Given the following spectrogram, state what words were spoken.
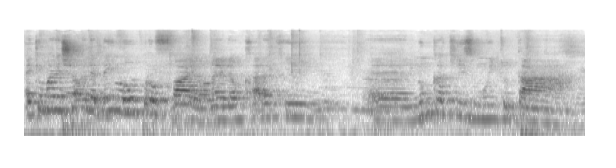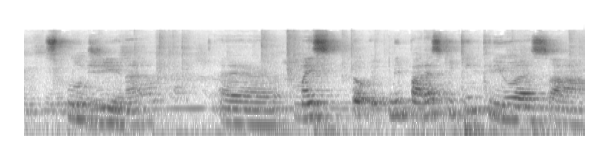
É que o Marechal ele é bem low profile, né? Ele é um cara que é, nunca quis muito tá explodir, né? É, mas eu, me parece que quem criou essa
